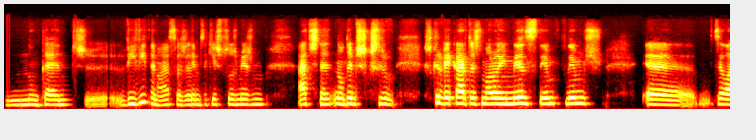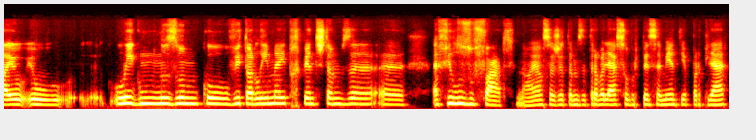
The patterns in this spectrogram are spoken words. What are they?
nunca antes eh, vivida, não é? Ou seja, temos aqui as pessoas mesmo à distância, não temos que escrever, escrever cartas, demoram imenso tempo, podemos Uh, sei lá, eu, eu ligo-me no Zoom com o Vitor Lima e de repente estamos a, a, a, filosofar, não é? Ou seja, estamos a trabalhar sobre pensamento e a partilhar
